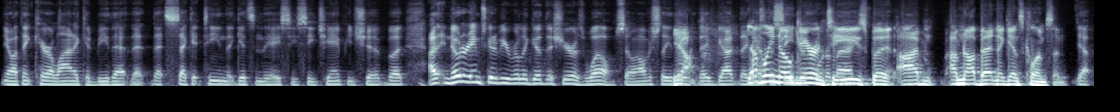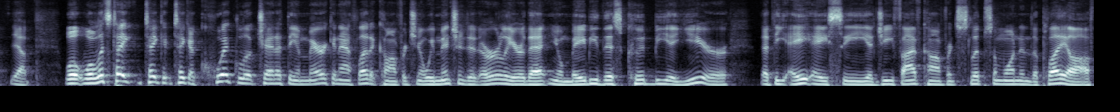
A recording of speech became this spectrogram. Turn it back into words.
you know, I think Carolina could be that that that second team that gets in the ACC championship. But I think Notre Dame's going to be really good this year as well. So obviously, they, yeah. they've got they've definitely got no guarantees, but I'm I'm not betting against Clemson. Yeah, yeah. Well, well, let's take take take a quick look, Chad, at the American Athletic Conference. You know, we mentioned it earlier that you know maybe this could be a year that the AAC, a G5 conference, slips someone into the playoff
